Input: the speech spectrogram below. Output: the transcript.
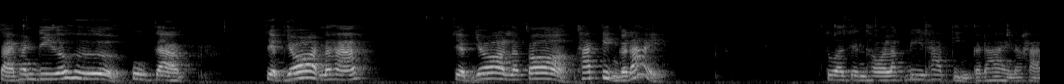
สายพันธุ์ดีก็คือปลูกจากเสียบยอดนะคะ เสียบยอดแล้วก็ทาบกิ่งก็ได้ ตัวเซนทอลักบี้ทาบกิ่งก็ได้นะคะ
